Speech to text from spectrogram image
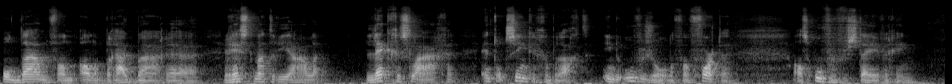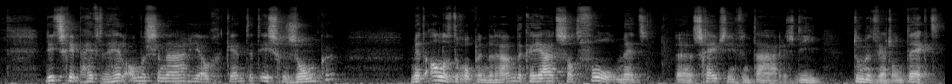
ontdaan van alle bruikbare restmaterialen, lek geslagen en tot zinken gebracht in de oeverzone van forten als oeverversteviging. Dit schip heeft een heel ander scenario gekend. Het is gezonken met alles erop en eraan. De kajuit zat vol met uh, scheepsinventaris die toen het werd ontdekt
